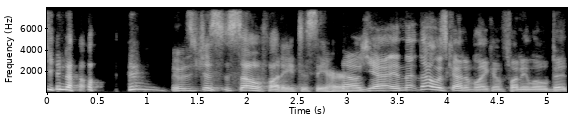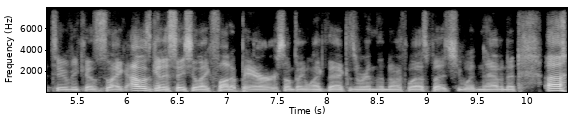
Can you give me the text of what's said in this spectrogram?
you know. It was just so funny to see her. Yeah, and that, that was kind of like a funny little bit too, because like I was gonna say she like fought a bear or something like that because we're in the Northwest, but she wasn't having it. Uh,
